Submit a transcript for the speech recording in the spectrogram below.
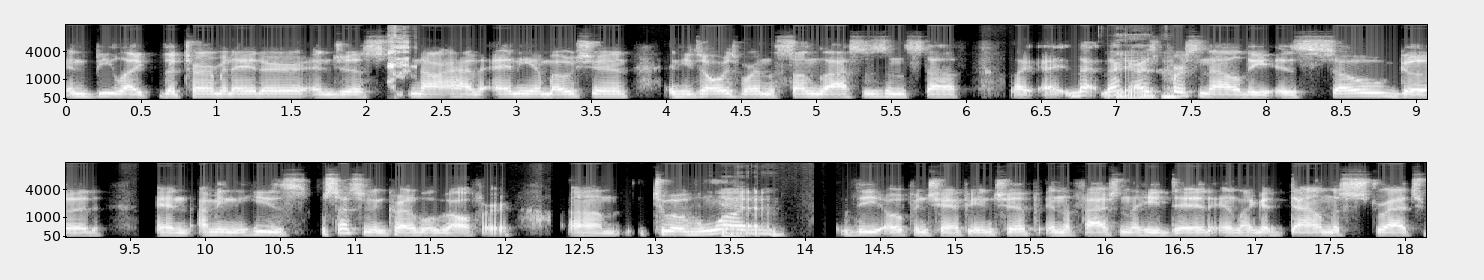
and be like the Terminator and just not have any emotion. And he's always wearing the sunglasses and stuff. Like eh, that that Yeah. guy's personality is so good. And I mean, he's such an incredible golfer. Um, to have won Yeah. The Open Championship in the fashion that he did in like a down the stretch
